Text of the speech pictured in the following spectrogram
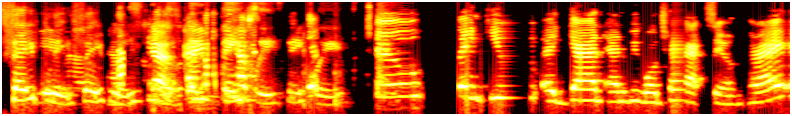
Safely, Yeah. safely. Yes. And we Safely, safely. two. Thank you again, and we will chat soon. All right.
